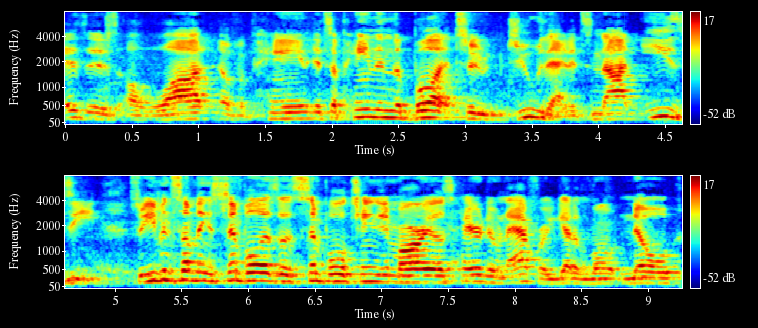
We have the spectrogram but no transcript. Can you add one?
it is a lot of a pain. It's a pain in the butt to do that. It's not easy. So even something as simple as a simple changing Mario's hair to an afro, you got to lo- know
